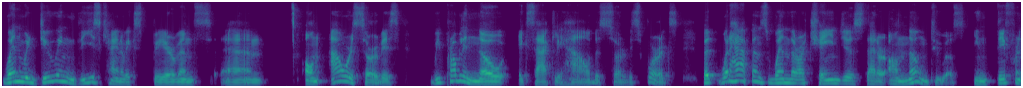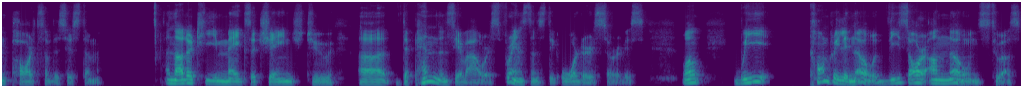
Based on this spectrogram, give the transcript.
when we're doing these kind of experiments um, on our service, we probably know exactly how the service works. But what happens when there are changes that are unknown to us in different parts of the system? Another team makes a change to a dependency of ours, for instance, the order service. Well, we can't really know. These are unknowns to us.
